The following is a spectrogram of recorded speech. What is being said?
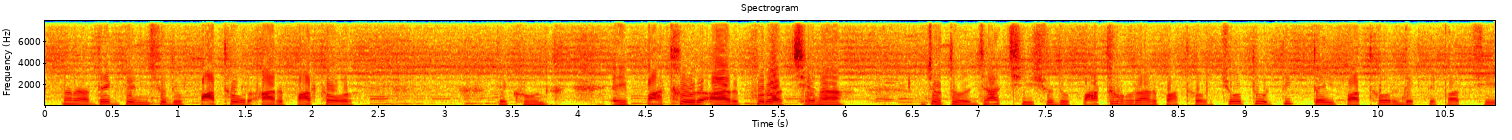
আপনারা দেখবেন শুধু পাথর আর পাথর। দেখুন, এই পাথর আর ফুরাচ্ছে না। যত যাচ্ছি শুধু পাথর আর পাথর, চতুর্দিকটাই পাথর দেখতে পাচ্ছি।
